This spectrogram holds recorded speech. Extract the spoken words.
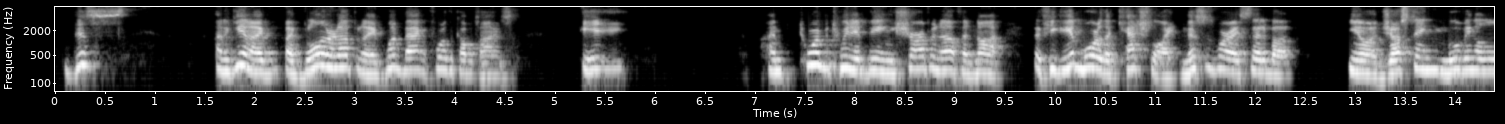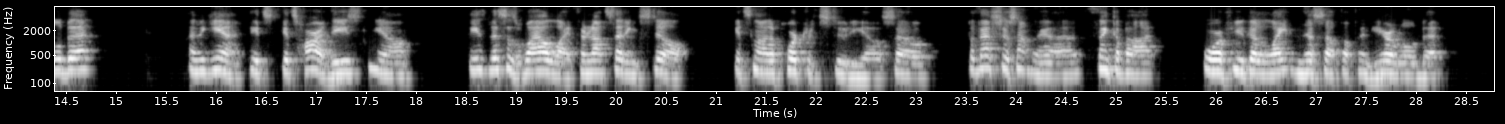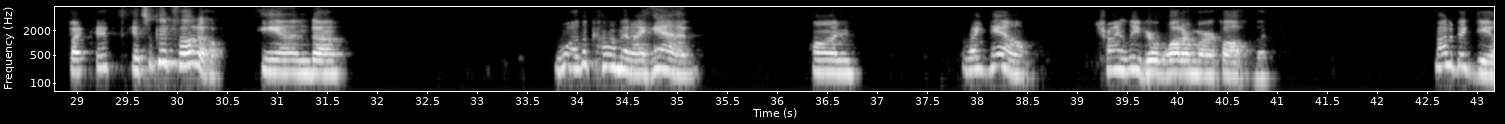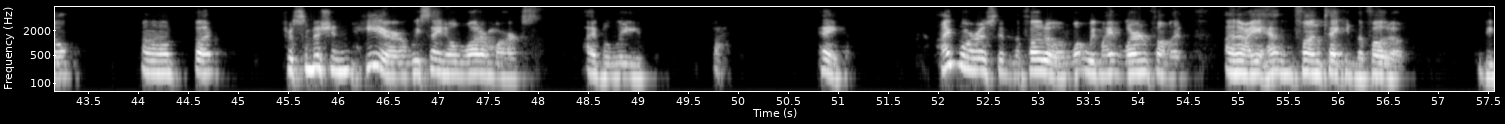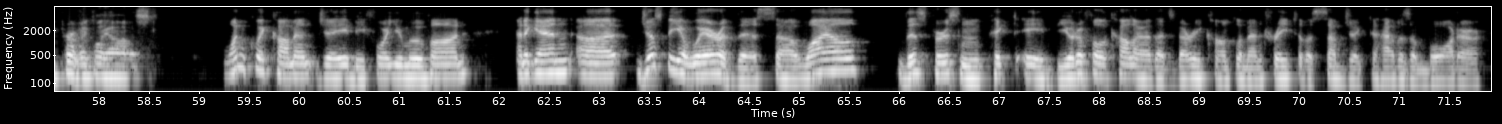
this, and again, I've, I've blown it up and I went back and forth a couple times. It, I'm torn between it being sharp enough and not. If you get more of the catch light, and this is where I said about, you know, adjusting, moving a little bit. And again, it's it's hard. These, you know, these this is wildlife. They're not sitting still. It's not a portrait studio. So, but that's just something to uh, think about. Or if you to lighten this up up in here a little bit. But it, it's a good photo. And uh, one other comment I had on right now, try and leave your watermark off of it. Not a big deal, uh, but for submission here, we say no watermarks, I believe. But hey, I'm more interested in the photo and what we might learn from it. And are you having fun taking the photo, to be perfectly honest. One quick comment, Jay, before you move on. And again, uh, just be aware of this. Uh, while this person picked a beautiful color that's very complementary to the subject to have as a border.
